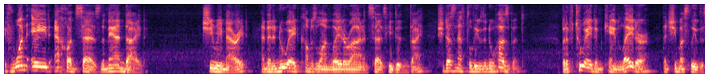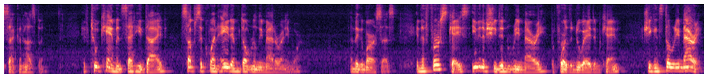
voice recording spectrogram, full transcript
If one aide echad says the man died, she remarried, and then a new aide comes along later on and says he didn't die, she doesn't have to leave the new husband. But if two Adim came later, then she must leave the second husband. If two came and said he died, subsequent Adim don't really matter anymore. And the Gemara says, in the first case, even if she didn't remarry before the new Adim came, she can still remarry,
